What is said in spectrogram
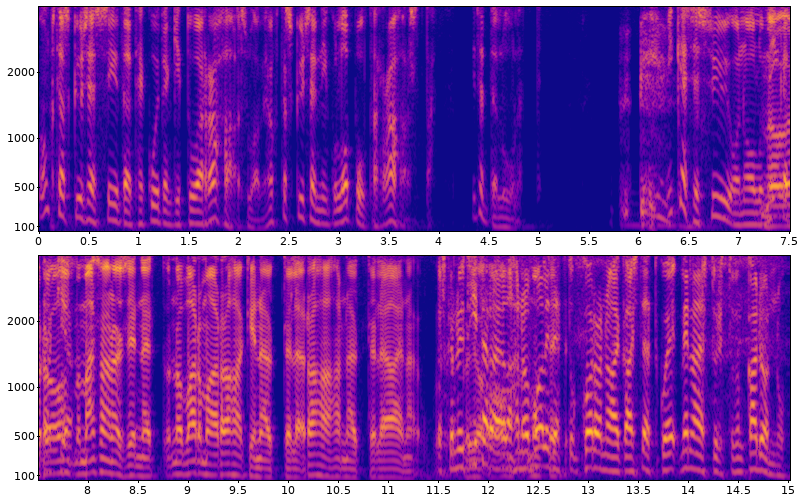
Onko tässä kyse siitä, että he kuitenkin tuo rahaa Suomeen? Onko tässä kyse niin kuin lopulta rahasta? Mitä te luulette? Mikä se syy on ollut? No, Mikä ro- takia? Mä sanoisin, että no varmaan rahakin näyttelee, rahahan näyttelee aina. Koska nyt Itärajallahan on valitettu korona-aikaa sitä, että kun venäläisturistit on kadonnut,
